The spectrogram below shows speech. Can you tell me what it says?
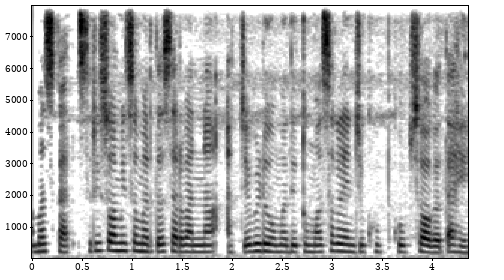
नमस्कार. श्री स्वामी समर्थ सर्वांना आजच्या व्हिडिओमध्ये तुम्हा सगळ्यांचे खूप खूप स्वागत आहे.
